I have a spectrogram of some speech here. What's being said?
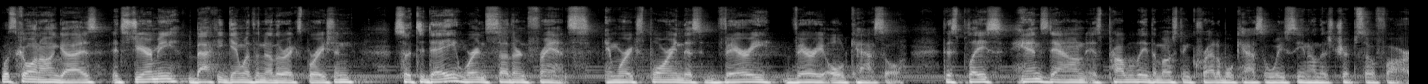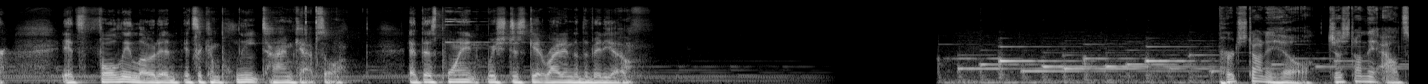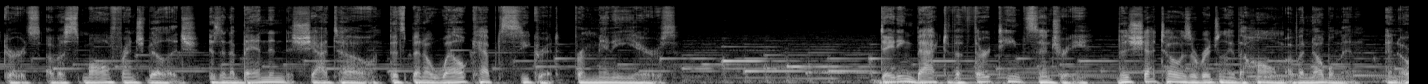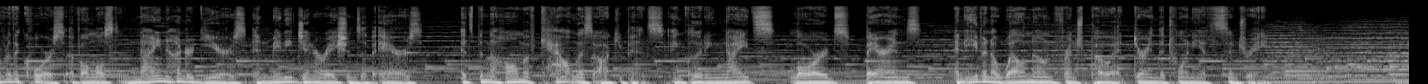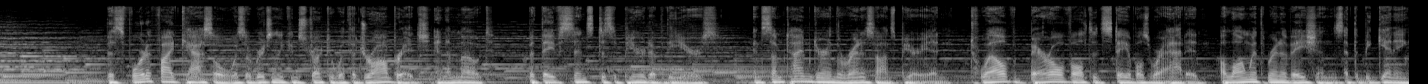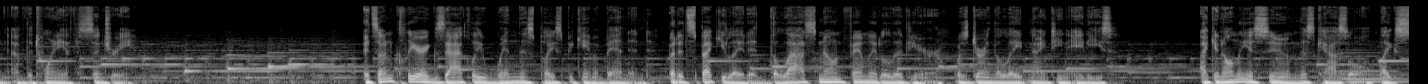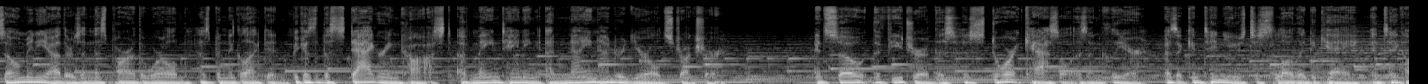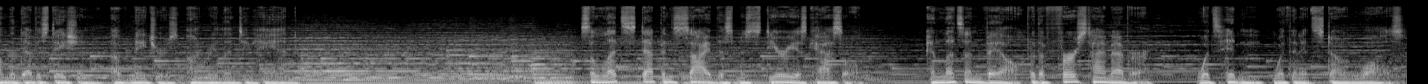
What's going on, guys? It's Jeremy back again with another exploration. So, today we're in southern France and we're exploring this very, very old castle. This place, hands down, is probably the most incredible castle we've seen on this trip so far. It's fully loaded, it's a complete time capsule. At this point, we should just get right into the video. Perched on a hill, just on the outskirts of a small French village, is an abandoned chateau that's been a well kept secret for many years. Dating back to the 13th century, this chateau is originally the home of a nobleman, and over the course of almost 900 years and many generations of heirs, it's been the home of countless occupants, including knights, lords, barons, and even a well known French poet during the 20th century. This fortified castle was originally constructed with a drawbridge and a moat, but they've since disappeared over the years. And sometime during the Renaissance period, 12 barrel vaulted stables were added, along with renovations at the beginning of the 20th century. It's unclear exactly when this place became abandoned, but it's speculated the last known family to live here was during the late 1980s. I can only assume this castle, like so many others in this part of the world, has been neglected because of the staggering cost of maintaining a 900 year old structure. And so, the future of this historic castle is unclear as it continues to slowly decay and take on the devastation of nature's unrelenting hand. So, let's step inside this mysterious castle and let's unveil, for the first time ever, what's hidden within its stone walls.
